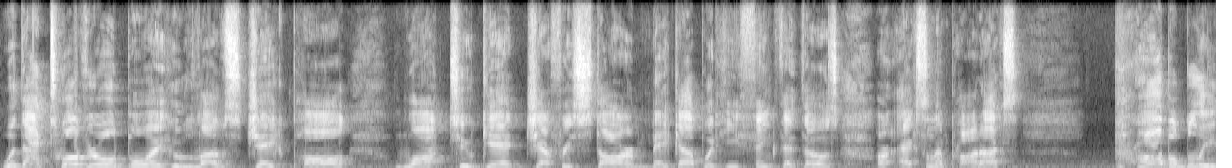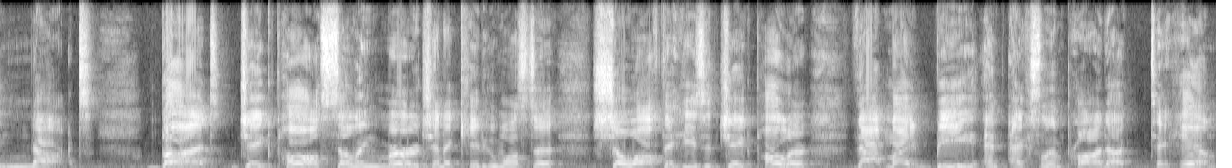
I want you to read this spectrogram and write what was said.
Would that 12-year-old boy who loves Jake Paul want to get Jeffree Star makeup? Would he think that those are excellent products? Probably not. But Jake Paul selling merch and a kid who wants to show off that he's a Jake Pauler, that might be an excellent product to him.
